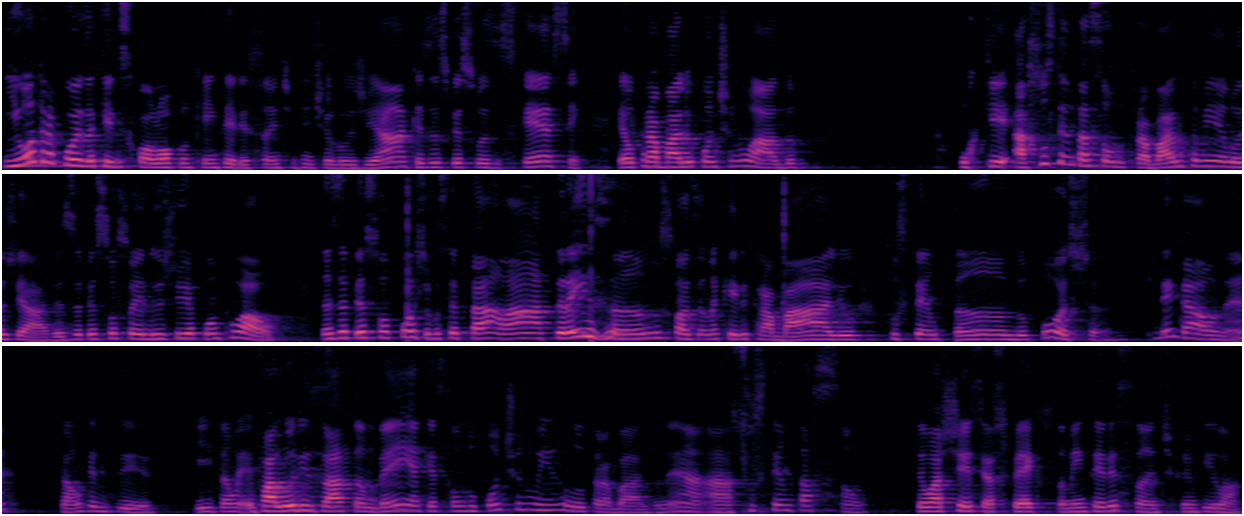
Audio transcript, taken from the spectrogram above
E outra coisa que eles colocam que é interessante a gente elogiar, que às vezes as pessoas esquecem, é o trabalho continuado. Porque a sustentação do trabalho também é elogiável. Às vezes a pessoa só elogia pontual. Vezes a pessoa, poxa, você está lá há três anos fazendo aquele trabalho, sustentando. Poxa, que legal, né? Então, quer dizer, então, é valorizar também a questão do continuismo do trabalho, né? a sustentação. Então, eu achei esse aspecto também interessante que eu vi lá.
